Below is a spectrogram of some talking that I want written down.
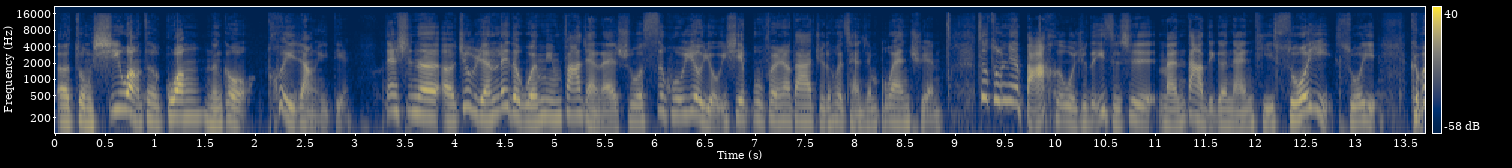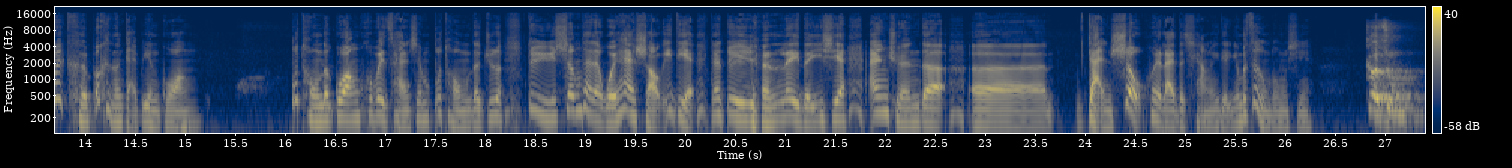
呃，总希望这个光能够退让一点。但是呢，呃，就人类的文明发展来说，似乎又有一些部分让大家觉得会产生不安全。这中间的拔河，我觉得一直是蛮大的一个难题。所以，所以可不可以可不可能改变光？不同的光会不会产生不同的？就是对于生态的危害少一点，但对于人类的一些安全的呃。感受会来的强一点，有没有这种东西？各种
